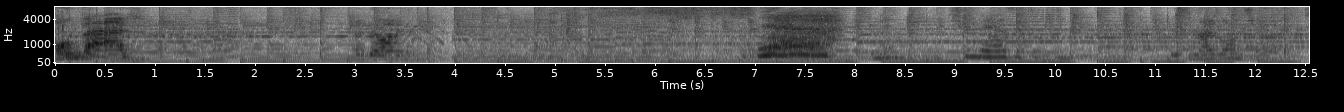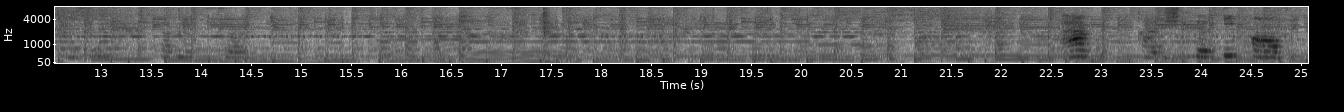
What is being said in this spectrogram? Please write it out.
On ver. Hadi devam edelim. Şimdi beyazı tutun. Resimler zormuş ha. Tabii zor. Ha, karıştırdım aldım.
